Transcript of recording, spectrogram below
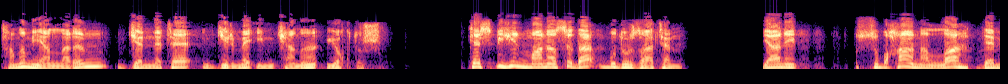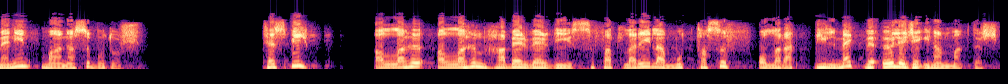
tanımayanların cennete girme imkanı yoktur. Tesbihin manası da budur zaten. Yani Subhanallah demenin manası budur. Tesbih Allah'ı Allah'ın haber verdiği sıfatlarıyla muttasıf olarak bilmek ve öylece inanmaktır.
